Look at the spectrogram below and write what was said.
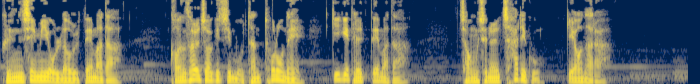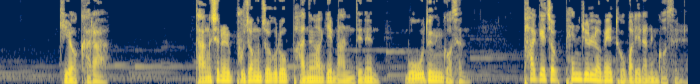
근심이 올라올 때마다 건설적이지 못한 토론에 끼게 될 때마다 정신을 차리고 깨어나라. 기억하라. 당신을 부정적으로 반응하게 만드는 모든 것은 파괴적 펜듈럼의 도발이라는 것을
